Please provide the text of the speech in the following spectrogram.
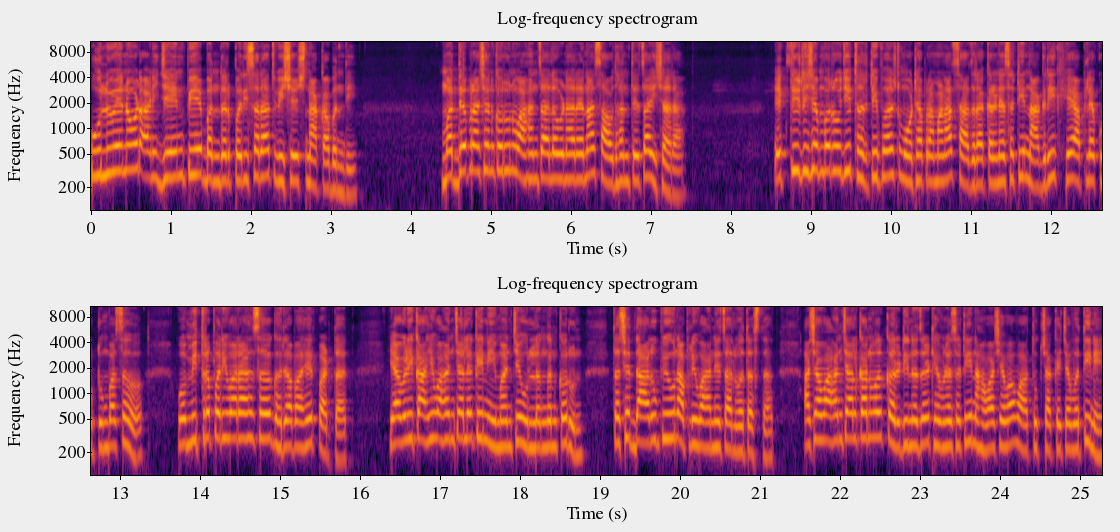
उल्वेनोड आणि जे एन पी ए बंदर परिसरात विशेष नाकाबंदी. मद्यप्राशन करून वाहन चालवणाऱ्यांना सावधानतेचा इशारा. एकतीस डिसेंबर रोजी थर्टी फर्स्ट मोठ्या प्रमाणात साजरा करण्यासाठी नागरिक हे आपल्या कुटुंबासह व मित्रपरिवारासह घराबाहेर पडतात. यावेळी काही वाहनचालके नियमांचे उल्लंघन करून तसेच दारू पिऊन आपली वाहने चालवत असतात. अशा वाहनचालकांवर करडी नजर ठेवण्यासाठी न्हावाशेवा वाहतूक शाखेच्या वतीने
